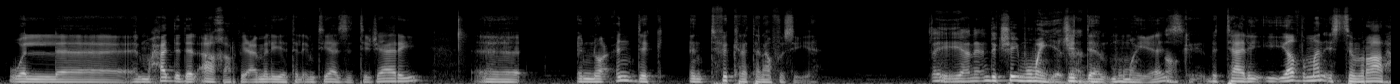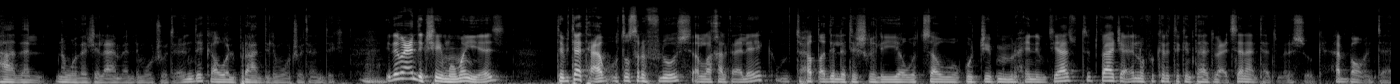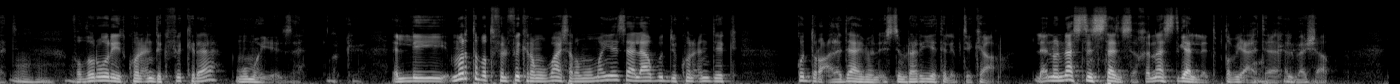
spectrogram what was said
والمحدد الآخر في عملية الامتياز التجاري آه، أنه عندك أنت فكرة تنافسية. إي يعني عندك شيء مميز جدا عندك. مميز okay. بالتالي يضمن استمرار هذا النموذج العمل اللي موجود عندك أو ال brand اللي موجود عندك مم. إذا ما عندك شيء مميز تبي تتعب وتصرف فلوس الله يخلف عليك تحط أدلة تشغيلية وتسوق وتجيب ممنوحين الامتياز وتتفاجئ أنه فكرتك انتهت بعد سنة انتهت من السوق هبه وانتهت مم. فضروري تكون عندك فكرة مميزة okay اللي مرتبط في الفكرة مباشرة مميزه لابد يكون عندك قدرة على دائما استمرارية الابتكار لأنه الناس تستنسخ الناس تقلد بطبيعتها okay. البشر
